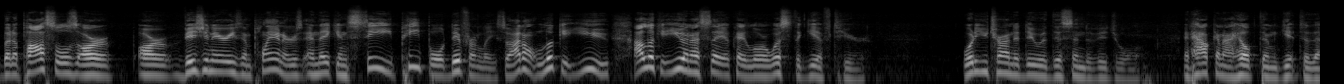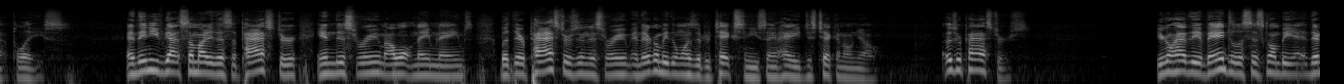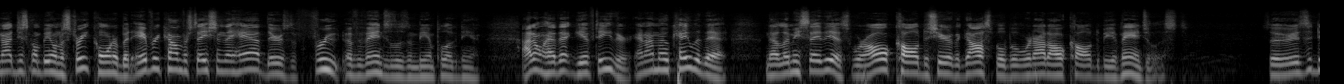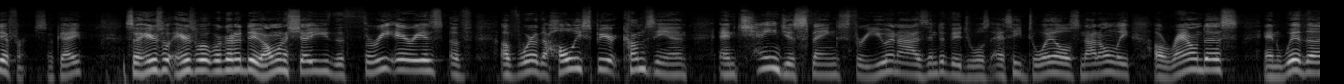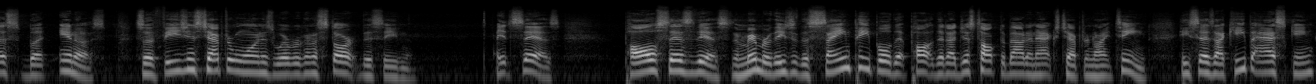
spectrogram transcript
But apostles are are visionaries and planners and they can see people differently. So I don't look at you. I look at you and I say, "Okay, Lord, what's the gift here? What are you trying to do with this individual? And how can I help them get to that place?" And then you've got somebody that's a pastor in this room. I won't name names, but they're pastors in this room, and they're going to be the ones that are texting you saying, hey, just checking on y'all. Those are pastors. You're going to have the evangelists that's going to be, they're not just going to be on the street corner, but every conversation they have, there's the fruit of evangelism being plugged in. I don't have that gift either, and I'm okay with that. Now, let me say this we're all called to share the gospel, but we're not all called to be evangelists. So there is a difference, okay? So here's what, here's what we're going to do. I want to show you the three areas of, of where the Holy Spirit comes in and changes things for you and I as individuals as He dwells not only around us and with us, but in us. So Ephesians chapter 1 is where we're going to start this evening. It says, Paul says this. Remember, these are the same people that Paul that I just talked about in Acts chapter 19. He says, I keep asking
